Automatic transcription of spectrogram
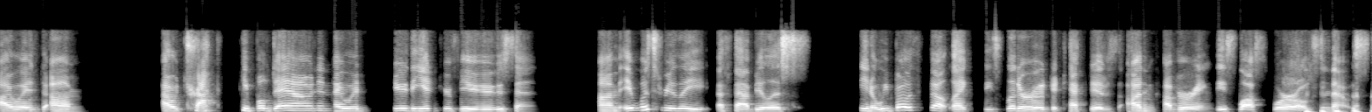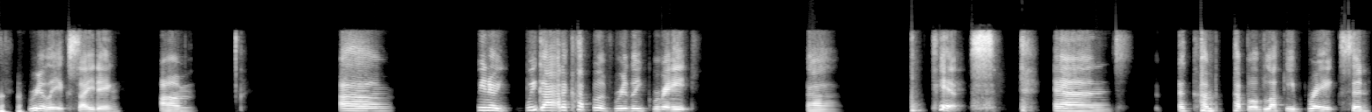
I would um I would track people down and I would do the interviews and um it was really a fabulous you know we both felt like these literary detectives uncovering these lost worlds and that was really exciting um um you know we got a couple of really great uh tips and a couple of lucky breaks. And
